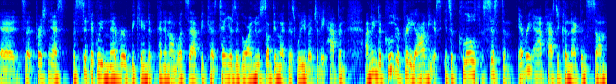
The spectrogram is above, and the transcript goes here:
Uh, it's like personally, I specifically never became dependent on WhatsApp because 10 years ago I knew something like this would eventually happen. I mean, the clues were pretty obvious. It's a closed system. Every app has to connect in some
